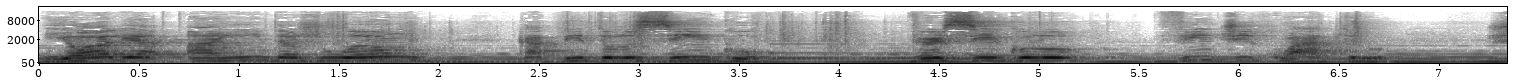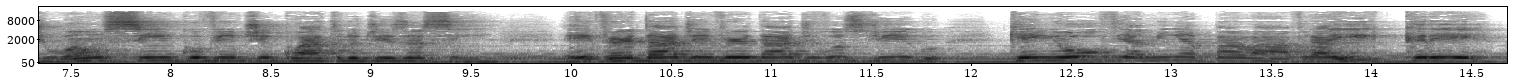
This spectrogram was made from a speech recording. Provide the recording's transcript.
E olha ainda João capítulo 5, versículo 24. João 5, 24 diz assim: Em verdade, em verdade vos digo: quem ouve a minha palavra e crê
